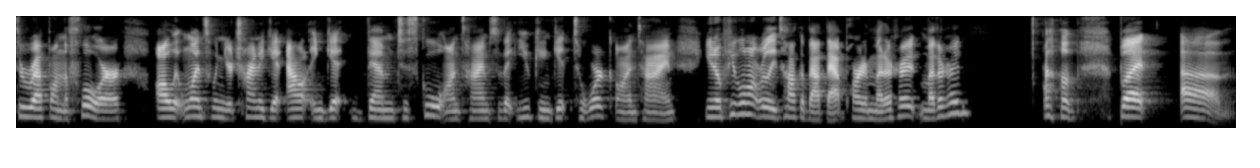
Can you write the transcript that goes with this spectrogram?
threw up on the floor all at once when you're trying to get out and get them to school on time so that you can get to work on time. You know people don't really talk about that part of motherhood motherhood. Um, but um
